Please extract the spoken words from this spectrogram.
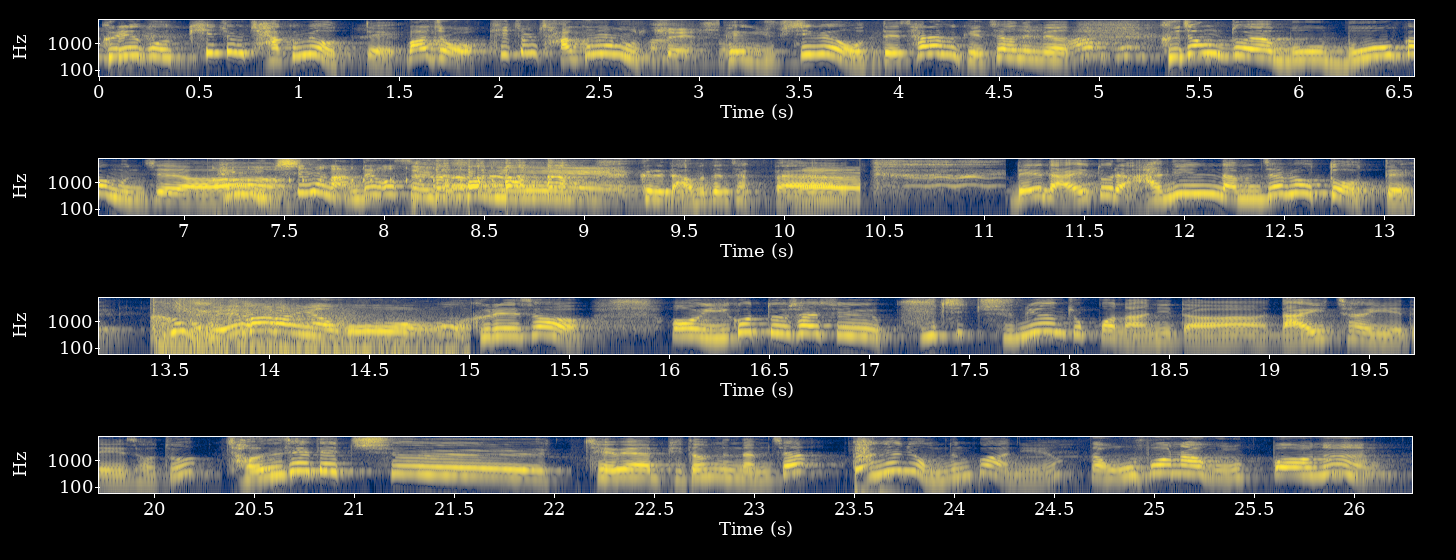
그리고 키 좀 작으면 어때? 맞아. 키 좀 작으면 어때? 160이면 어때? 사람이 괜찮으면 그 정도야 뭐 뭐가 문제야. 160은 안 되겠어요, 교수님. 그래 나보단 작다. 네. 내 나이 또래 아닌 남자면 또 어때? 그걸 왜 말하냐고. 그래서 어, 이것도 사실 굳이 중요한 조건 아니다. 나이 차이에 대해서도 전 세 대출 제외한 빚 없는 남자 당연히 없는 거 아니에요? 나 5번하고 6번은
